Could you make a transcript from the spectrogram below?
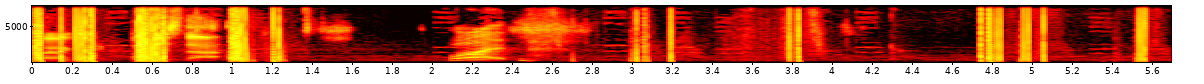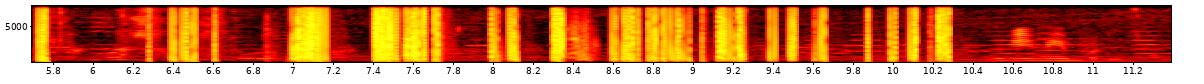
Okay, what is that? What? What do you mean? What is has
